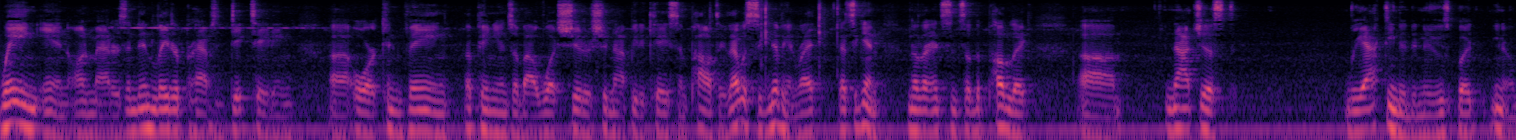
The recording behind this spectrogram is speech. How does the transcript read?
weighing in on matters, and then later perhaps dictating uh, or conveying opinions about what should or should not be the case in politics. That was significant, right? That's again another instance of the public uh, not just reacting to the news, but you know,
